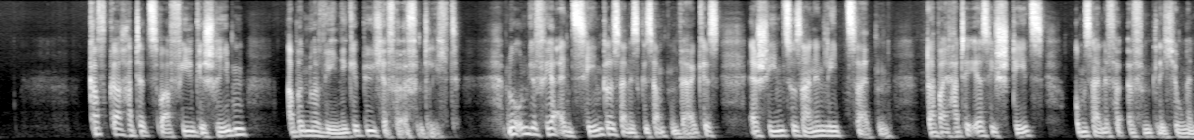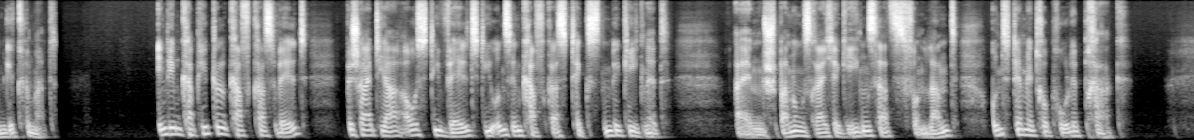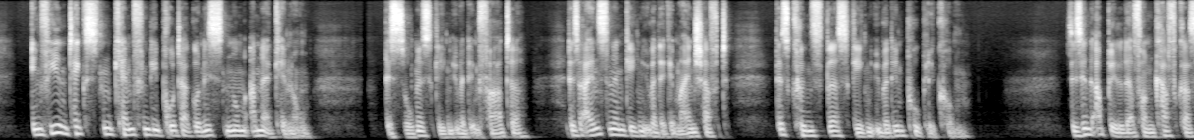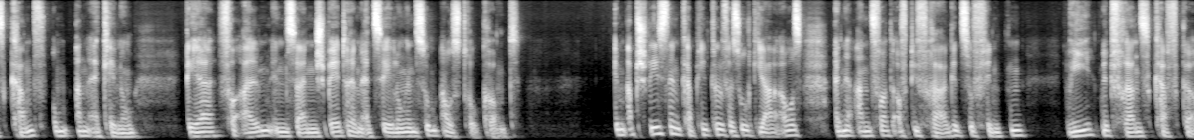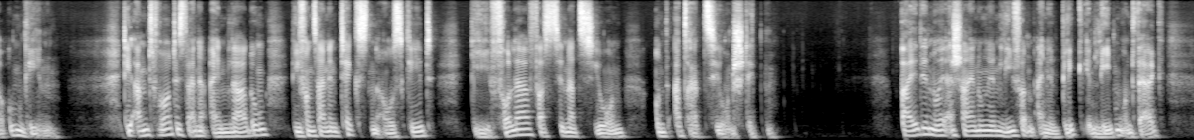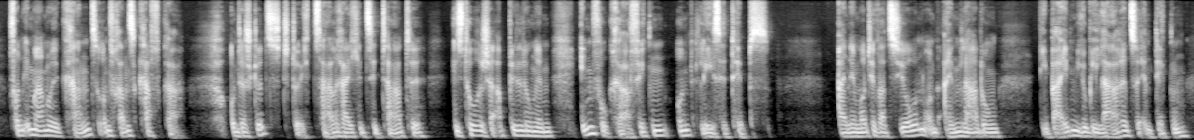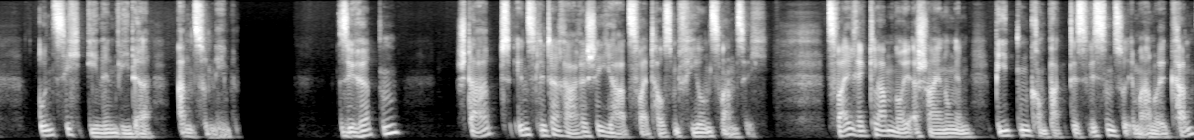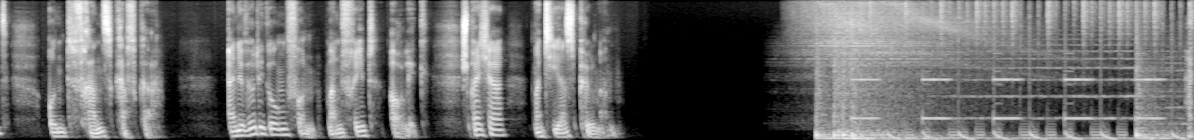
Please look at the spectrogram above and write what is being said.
Kafka hatte zwar viel geschrieben, aber nur wenige Bücher veröffentlicht. Nur ungefähr ein Zehntel seines gesamten Werkes erschien zu seinen Lebzeiten. Dabei hatte er sich stets um seine Veröffentlichungen gekümmert. In dem Kapitel Kafkas Welt beschreibt aus die Welt, die uns in Kafkas Texten begegnet. Ein spannungsreicher Gegensatz von Land und der Metropole Prag. In vielen Texten kämpfen die Protagonisten um Anerkennung, des Sohnes gegenüber dem Vater, des Einzelnen gegenüber der Gemeinschaft, des Künstlers gegenüber dem Publikum. Sie sind Abbilder von Kafkas Kampf um Anerkennung, der vor allem in seinen späteren Erzählungen zum Ausdruck kommt. Im abschließenden Kapitel versucht Jaraus eine Antwort auf die Frage zu finden, wie mit Franz Kafka umgehen. Die Antwort ist eine Einladung, die von seinen Texten ausgeht, die voller Faszination und Attraktion stecken. Beide Neuerscheinungen liefern einen Blick in Leben und Werk von Immanuel Kant und Franz Kafka, unterstützt durch zahlreiche Zitate, historische Abbildungen, Infografiken und Lesetipps. Eine Motivation und Einladung, die beiden Jubilare zu entdecken und sich ihnen wieder anzunehmen. Sie hörten Start ins literarische Jahr 2024. Zwei Reklam-Neuerscheinungen bieten kompaktes Wissen zu Immanuel Kant und Franz Kafka. Eine Würdigung von Manfred Orlik. Sprecher Matthias Pöllmann.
